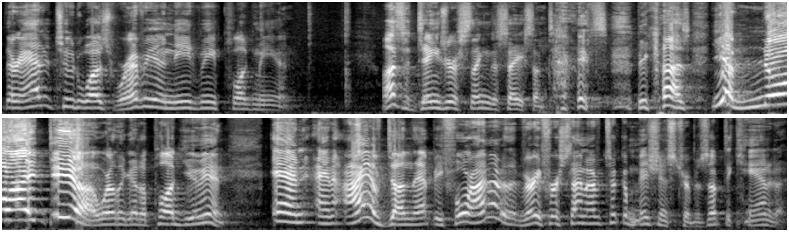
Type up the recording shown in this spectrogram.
their attitude was wherever you need me, plug me in. Well, that's a dangerous thing to say sometimes because you have no idea where they're going to plug you in. And, and I have done that before. I remember the very first time I ever took a missions trip, it was up to Canada.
